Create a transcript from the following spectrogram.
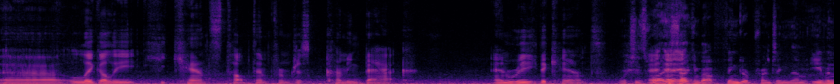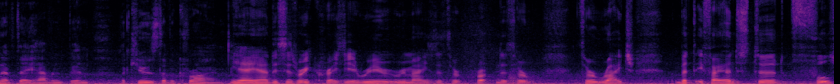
uh, legally, he can't stop them from just coming back. And really, they can't. Which is why and, he's talking about fingerprinting them, even if they haven't been accused of a crime. Yeah, yeah, this is very crazy. It really reminds the third, the third, third Reich. But if I understood full,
